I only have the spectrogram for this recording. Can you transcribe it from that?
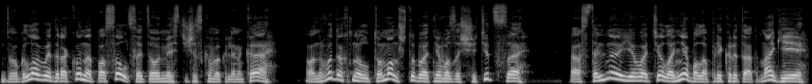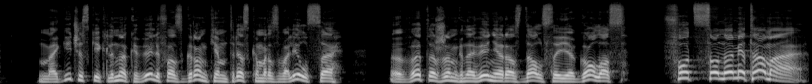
Двуглавый дракон опасался этого мистического клинка. Он выдохнул туман, чтобы от него защититься. Остальное его тело не было прикрыто от магии. Магический клинок Вельфа с громким треском развалился. В это же мгновение раздался её голос «Футсунамитама!»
